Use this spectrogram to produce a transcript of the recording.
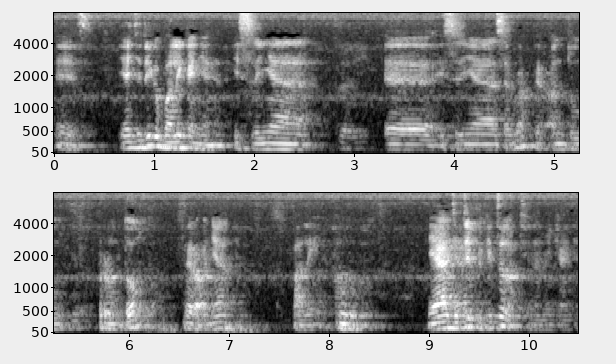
Yes. ya jadi kebalikannya. Istrinya eh, istrinya siapa? Tuh beruntung Fir'aunnya paling buruk. Ya, jadi begitulah dinamikanya.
